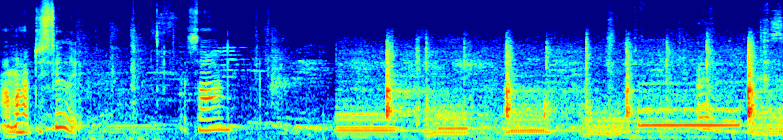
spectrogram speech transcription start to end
I'm gonna have to steal it. That song. Oh,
